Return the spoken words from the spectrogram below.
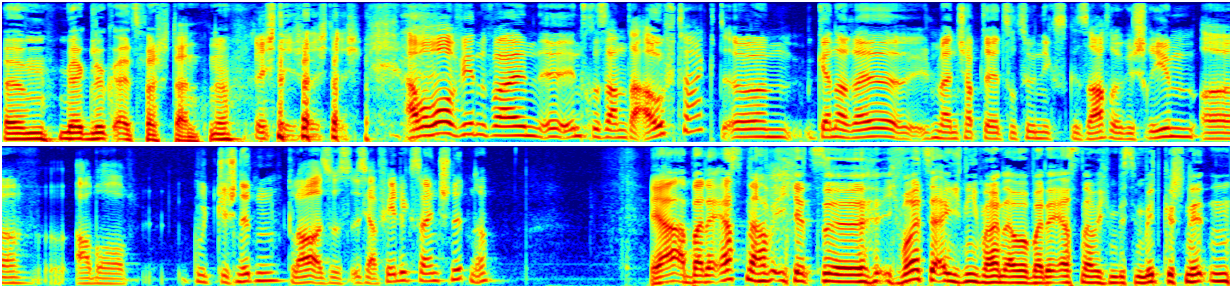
ähm, mehr Glück als Verstand, ne? Richtig, richtig. Aber war auf jeden Fall ein äh, interessanter Auftakt. Ähm, generell, ich meine, ich habe da jetzt dazu nichts gesagt oder geschrieben, äh, aber gut geschnitten, klar, also es ist ja Felix sein Schnitt, ne? Ja, bei der ersten habe ich jetzt, äh, ich wollte es ja eigentlich nicht machen, aber bei der ersten habe ich ein bisschen mitgeschnitten.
